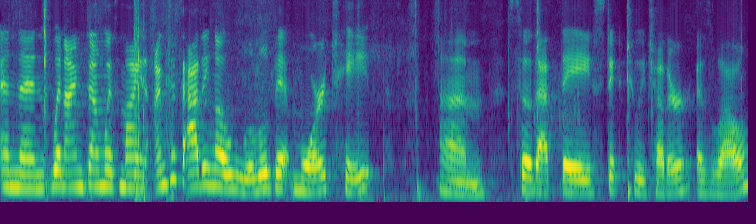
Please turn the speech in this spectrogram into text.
And then when I'm done with mine, I'm just adding a little bit more tape um, so that they stick to each other as well.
